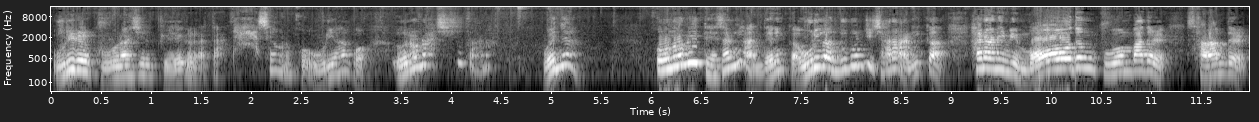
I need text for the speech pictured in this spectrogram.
우리를 구원하실 계획을 갖다 다 세워놓고 우리하고 의논하시지도 않아. 왜냐? 언론의 대상이 안 되니까 우리가 누군지 잘 아니까 하나님이 모든 구원받을 사람들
